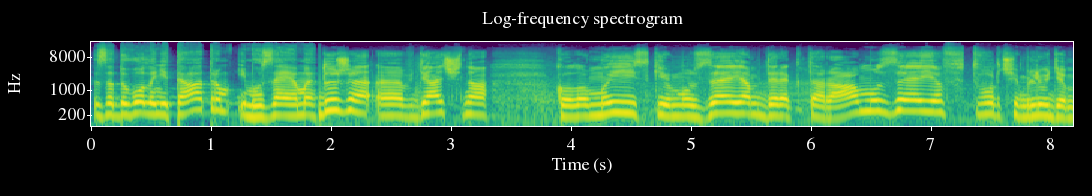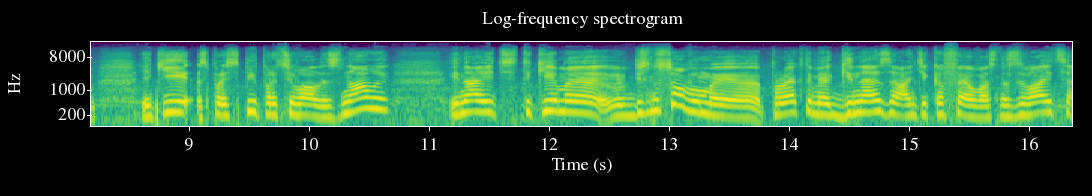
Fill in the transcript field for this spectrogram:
задоволені театром і музеями. Дуже е, вдячна Коломийським музеям, директорам музеїв, творчим людям, які співпрацювали з нами. І навіть з такими е, бізнесовими проектами, як Гінеза Антикафе у вас називається.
